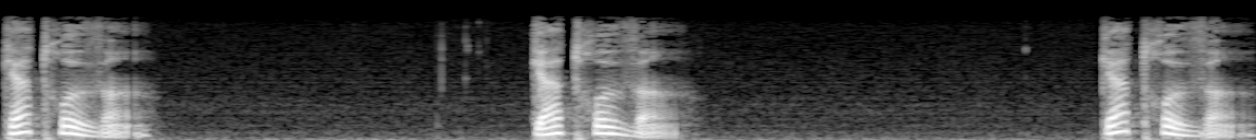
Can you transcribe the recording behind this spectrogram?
quatre-vingts, quatre-vingts, quatre-vingts,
